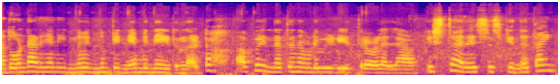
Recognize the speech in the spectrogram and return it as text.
അതുകൊണ്ടാണ് ഞാൻ ഇന്നും ഇന്നും പിന്നെയും പിന്നെയും ഇടുന്നത് കേട്ടോ. അപ്പോൾ ഇന്നത്തെ നമ്മുടെ വീഡിയോ ഇത്രയുള്ള എല്ലാവർക്കും ഇഷ്ടമായി വിശ്വസിക്കുന്നത് താങ്ക്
